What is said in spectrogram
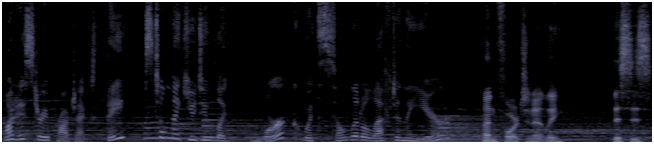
What history project? They still make you do like work with so little left in the year? Unfortunately, this is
